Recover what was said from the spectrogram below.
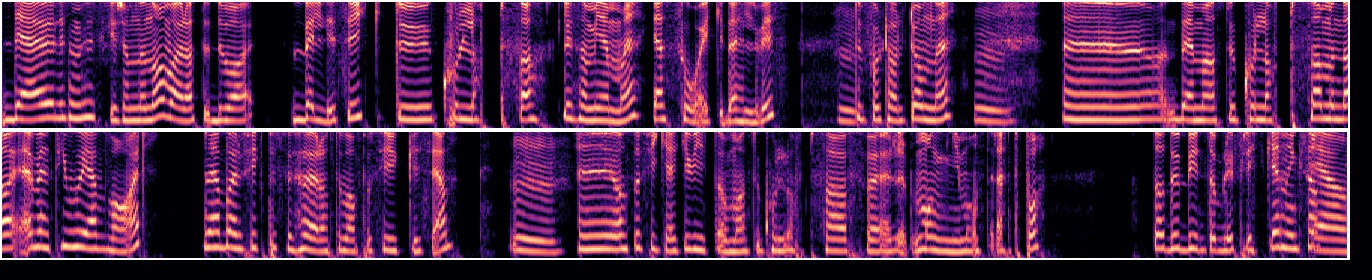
Det jeg liksom husker som det nå, var at du var veldig syk. Du kollapsa liksom hjemme. Jeg så ikke det, heldigvis. Du fortalte jo om det. Mm. Uh, det med at du kollapsa, men da Jeg vet ikke hvor jeg var. Men jeg bare fikk plutselig høre at du var på sykehus igjen. Mm. Eh, og så fikk jeg ikke vite om at du kollapsa før mange måneder etterpå. Da du begynte å bli frisk igjen, ikke sant? Ja,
